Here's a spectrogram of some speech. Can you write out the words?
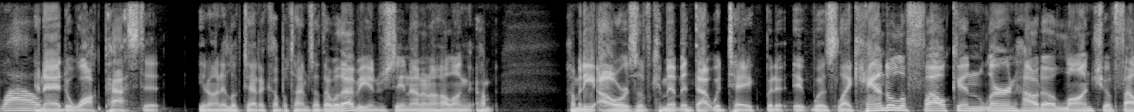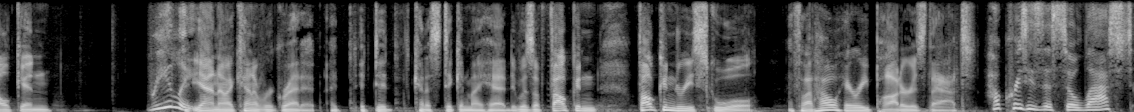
Wow. and I had to walk past it. You know, and I looked at it a couple times. I thought, well, that'd be interesting. I don't know how long. How, how many hours of commitment that would take, but it, it was like handle a falcon, learn how to launch a falcon. really? Yeah, now I kind of regret it. I, it did kind of stick in my head. It was a falcon falconry school. I thought, how Harry Potter is that? How crazy is this? So last,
